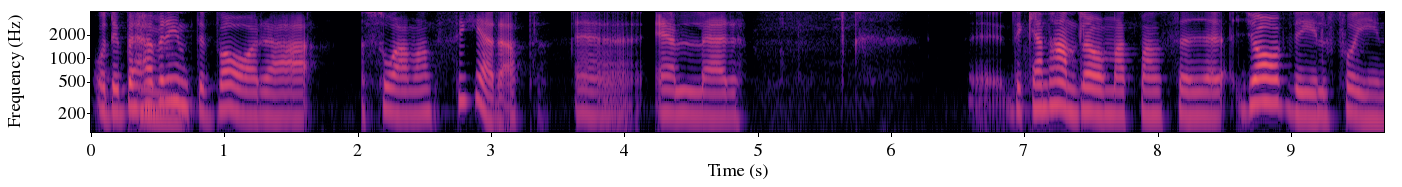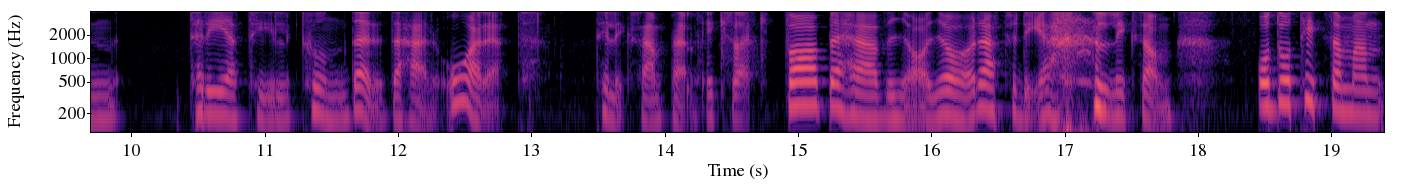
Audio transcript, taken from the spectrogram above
Och det behöver mm. inte vara så avancerat. Eh, eller det kan handla om att man säger jag vill få in tre till kunder det här året. Till exempel. Exakt. Vad behöver jag göra för det? liksom. Och då tittar man.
